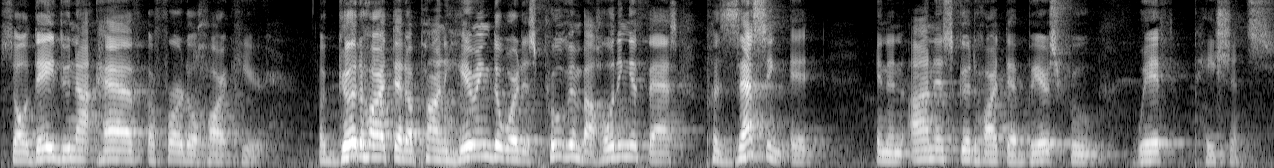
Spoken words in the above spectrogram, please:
So they do not have a fertile heart here. A good heart that upon hearing the word is proven by holding it fast, possessing it in an honest, good heart that bears fruit with patience.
